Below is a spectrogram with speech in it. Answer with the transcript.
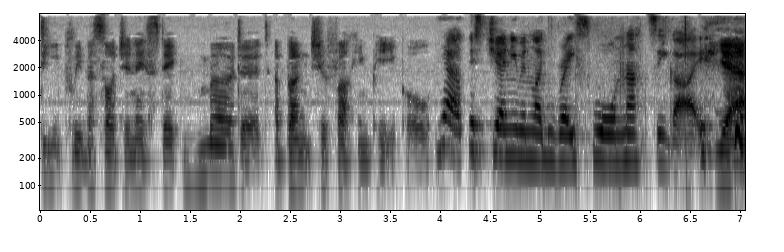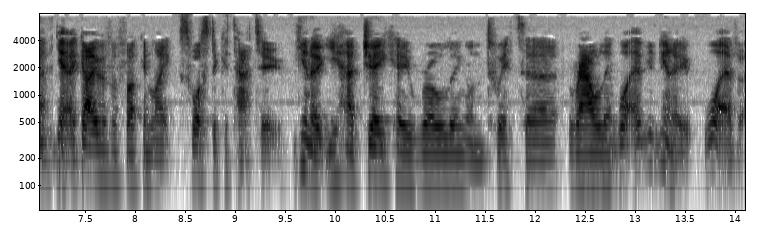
deeply misogynistic, murdered a bunch of fucking people. Yeah, this genuine, like, race war Nazi guy. Yeah, yeah, a guy with a fucking like swastika tattoo. You know, you had J.K. Rowling on Twitter, Rowling, whatever, you know, whatever,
